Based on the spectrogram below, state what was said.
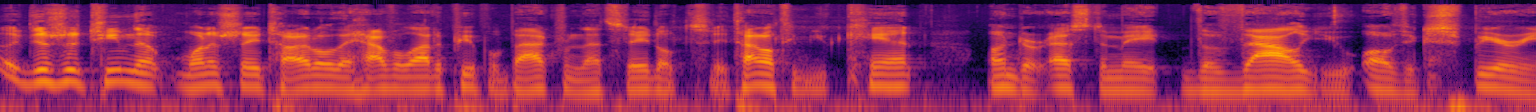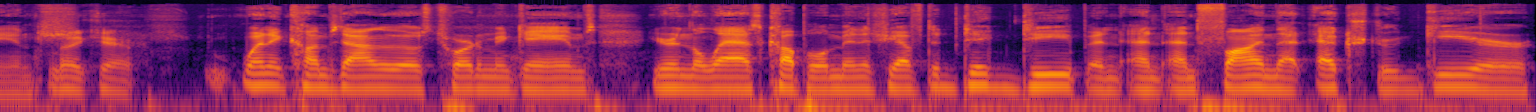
Like, there's a team that won a state title. They have a lot of people back from that state state title team. You can't underestimate the value of experience No, you can't. when it comes down to those tournament games, you're in the last couple of minutes. You have to dig deep and, and, and find that extra gear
